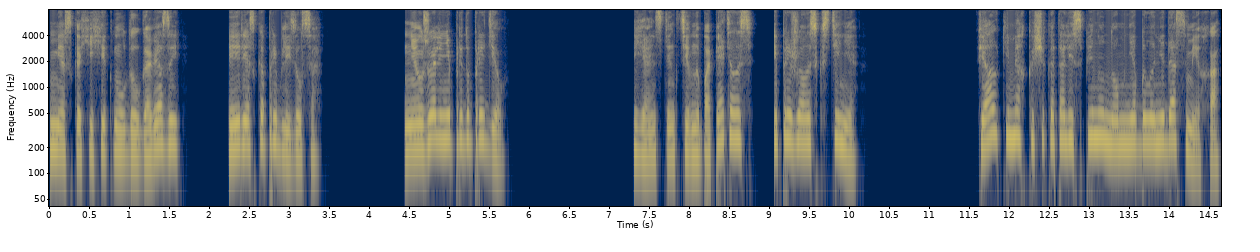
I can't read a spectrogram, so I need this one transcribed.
Мерзко хихикнул долговязый и резко приблизился. «Неужели не предупредил?» Я инстинктивно попятилась и прижалась к стене. Фиалки мягко щекотали спину, но мне было не до смеха.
